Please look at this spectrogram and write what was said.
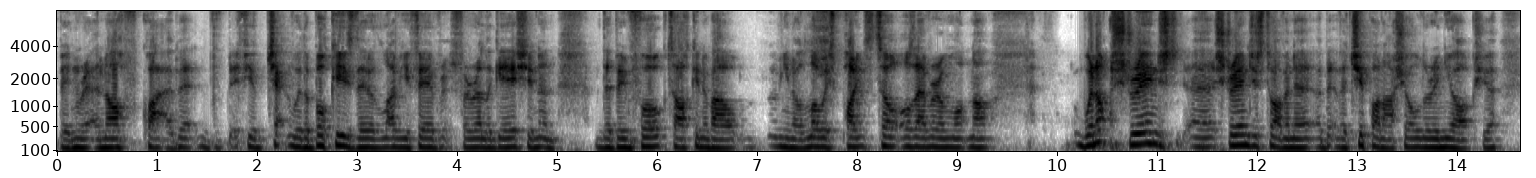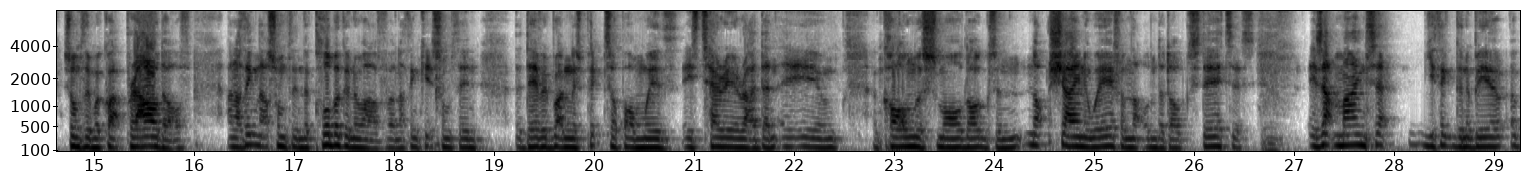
been written off quite a bit. If you check with the bookies, they'll have your favourites for relegation, and there've been folk talking about you know lowest points totals ever and whatnot. We're not strange uh, strangers to having a, a bit of a chip on our shoulder in Yorkshire. Something we're quite proud of, and I think that's something the club are going to have. And I think it's something that David Wagner's picked up on with his terrier identity and, and calling us small dogs and not shying away from that underdog status. is that mindset you think going to be a, a,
